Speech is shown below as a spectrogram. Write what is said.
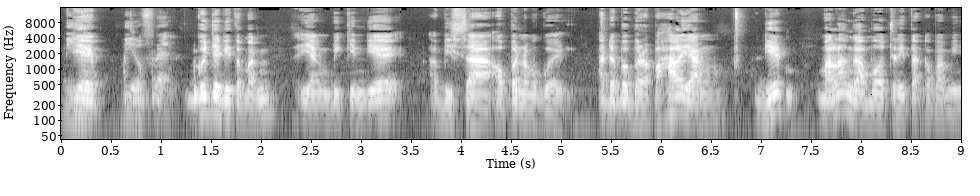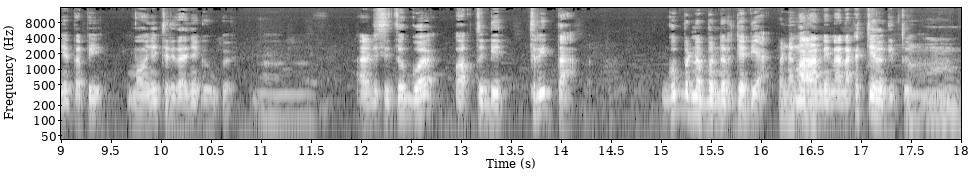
be, iya. be a friend gue jadi teman yang bikin dia bisa open sama gue. Ada beberapa hal yang dia malah nggak mau cerita ke maminya tapi maunya ceritanya ke gue Hmm. Nah, di situ gue waktu dia cerita gue bener-bener jadi Pendengar. meranin anak kecil gitu Hmm.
